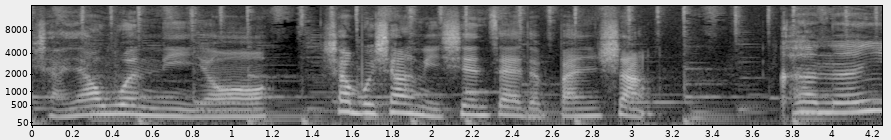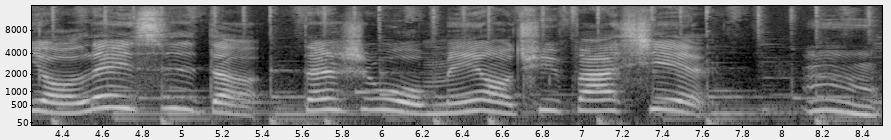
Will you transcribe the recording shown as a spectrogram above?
想要问你哦，像不像你现在的班上？可能有类似的，但是我没有去发现。嗯，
